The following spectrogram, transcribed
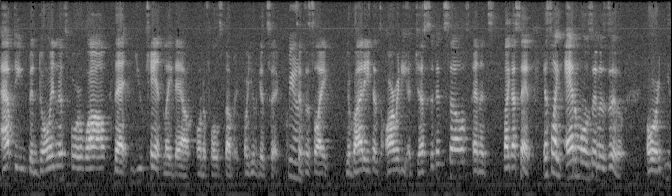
after you've been doing this for a while that you can't lay down on a full stomach or you'll get sick. Yeah. Because it's like your body has already adjusted itself. And it's, like I said, it's like animals in a zoo. Or you,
